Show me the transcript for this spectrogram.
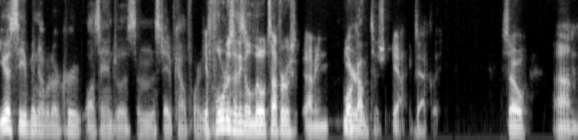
USC have been able to recruit Los Angeles and the state of California. Yeah, Florida's I think a little tougher. I mean, more competition. Yeah, exactly. So, um,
